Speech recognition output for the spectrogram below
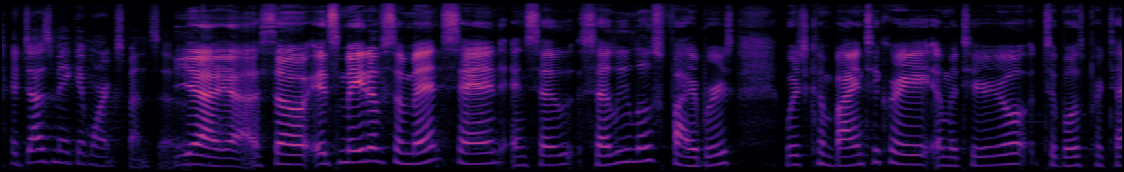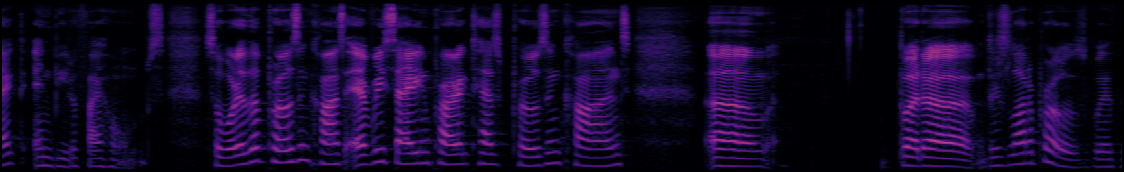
It does make it more expensive. Yeah, yeah. So it's made of cement, sand, and cell- cellulose fibers, which combine to create a material to both protect and beautify homes. So, what are the pros and cons? Every siding product has pros and cons, um, but uh, there's a lot of pros with.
